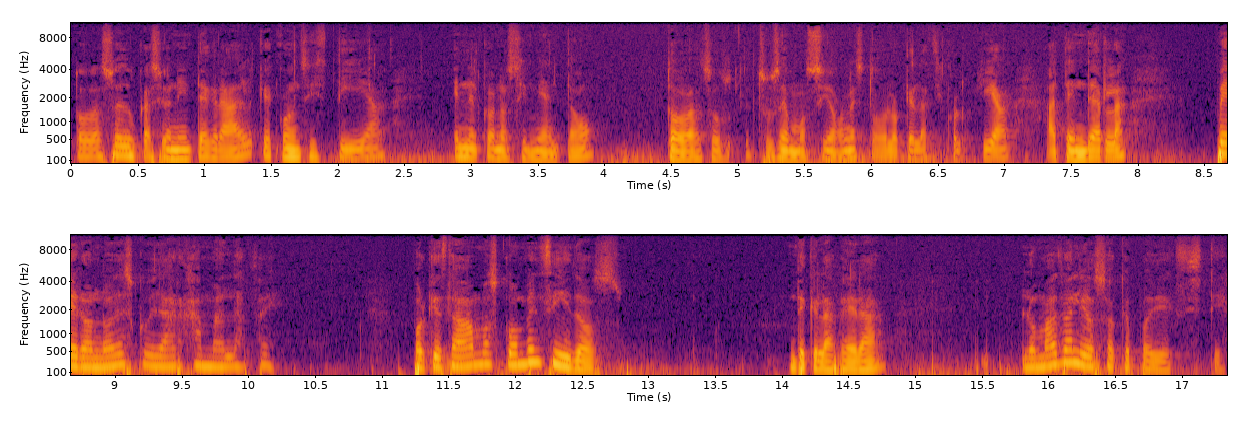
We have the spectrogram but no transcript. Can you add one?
toda su educación integral, que consistía en el conocimiento, todas sus, sus emociones, todo lo que es la psicología, atenderla, pero no descuidar jamás la fe. Porque estábamos convencidos de que la fe era lo más valioso que podía existir.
